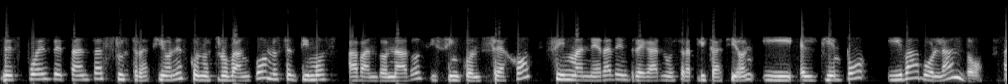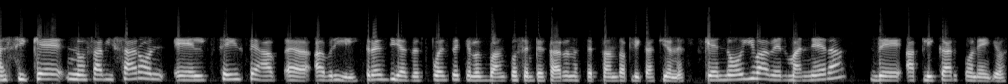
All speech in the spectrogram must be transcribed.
Después de tantas frustraciones con nuestro banco, nos sentimos abandonados y sin consejo, sin manera de entregar nuestra aplicación y el tiempo iba volando. Así que nos avisaron el 6 de eh, abril, tres días después de que los bancos empezaron aceptando aplicaciones, que no iba a haber manera de aplicar con ellos.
